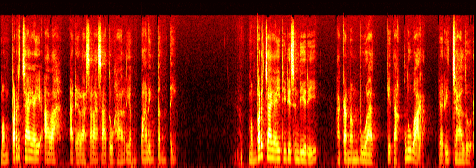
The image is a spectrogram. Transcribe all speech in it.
mempercayai Allah adalah salah satu hal yang paling penting. Mempercayai diri sendiri akan membuat kita keluar dari jalur,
